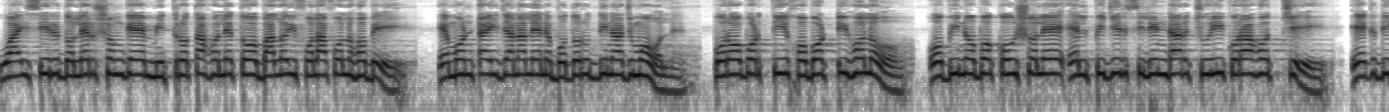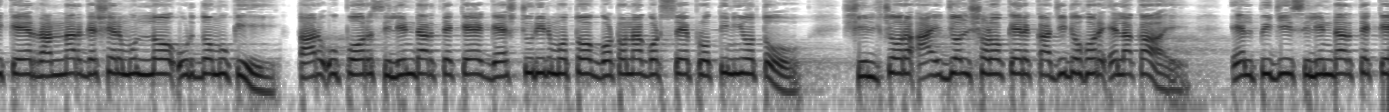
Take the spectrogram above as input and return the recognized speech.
ওয়াইসির দলের সঙ্গে মিত্রতা হলে তো ভালোই ফলাফল হবে, এমনটাই জানালেন বদরুদ্দিন আজমল। পরবর্তী খবরটি হল, অভিনব কৌশলে এলপিজির সিলিন্ডার চুরি করা হচ্ছে। একদিকে রান্নার গ্যাসের মূল্য ঊর্ধ্বমুখী তার উপর সিলিন্ডার থেকে গ্যাস চুরির মতো ঘটনা ঘটছে প্রতিনিয়ত। শিলচর আইজল সড়কের কাজীডোহর এলাকায় এলপিজি সিলিন্ডার থেকে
